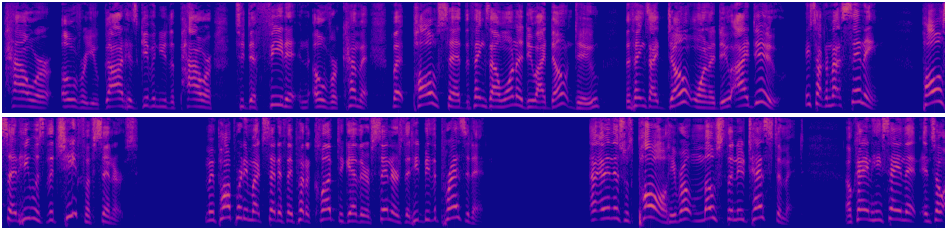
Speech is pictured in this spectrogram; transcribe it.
power over you. God has given you the power to defeat it and overcome it. But Paul said, The things I want to do, I don't do. The things I don't want to do, I do. He's talking about sinning. Paul said he was the chief of sinners. I mean, Paul pretty much said if they put a club together of sinners, that he'd be the president. I mean, this was Paul. He wrote most of the New Testament. Okay, and he's saying that, and so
